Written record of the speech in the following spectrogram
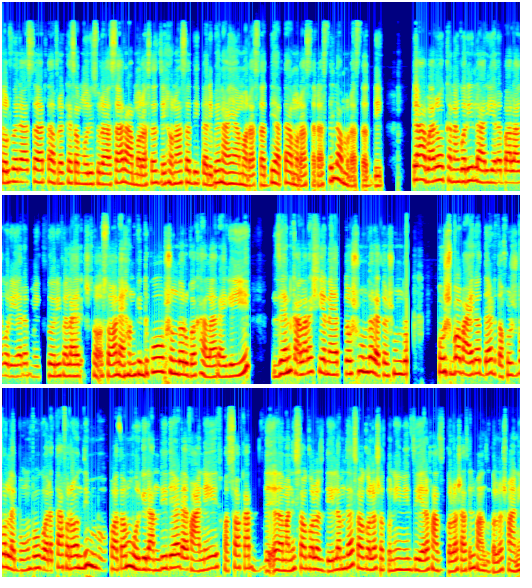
জলফাইয়ের আচার তারপরে কেঁচা মরিচুর আচার আমর আচার যেহন আচার দি পারবেন আই আমর আচার দি আতে আমর আচার আসছিল আমর আচার দি। আবারও কানা করি লারিয়ারে বালা করিয়ারে মিক্স করি ফেলাই সন। এখন কিন্তু খুব সুন্দর উগা খালার আই গিয়ে যেন কালার আসিয়ে না এত সুন্দর এত সুন্দর। খুশবো বাইরত দেড় তো খুশবো লাই বউ বউ করে। তারপর অন্দি প্রথম মুরগি রান্ধি দিয়ে পানি সকাপ মানে ছ গলস দিলাম দে। ছ গলস তুনি নি জিয়ে পাঁচ গলস আছিল, পাঁচ গলস পানি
